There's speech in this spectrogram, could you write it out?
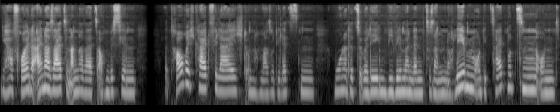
ja, Freude einerseits und andererseits auch ein bisschen äh, Traurigkeit vielleicht und nochmal so die letzten Monate zu überlegen, wie will man denn zusammen noch leben und die Zeit nutzen. Und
